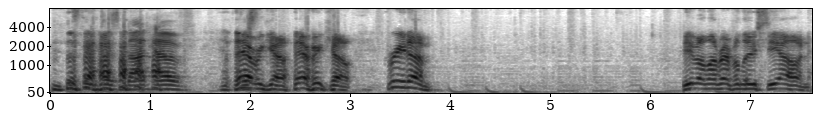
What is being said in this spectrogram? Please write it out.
This thing does not have. There we go. There we go. Freedom. Viva la revolution.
